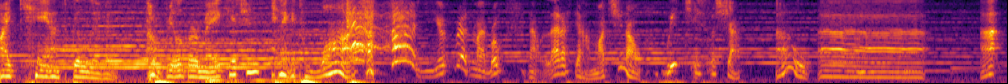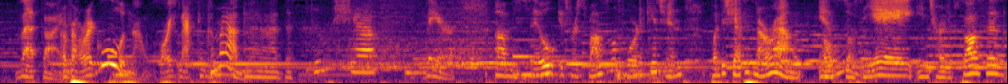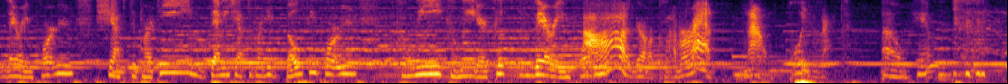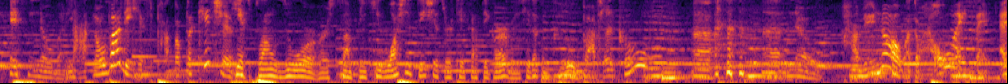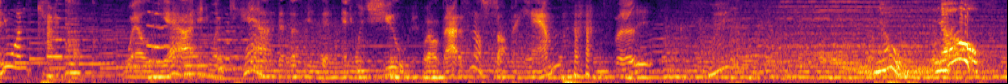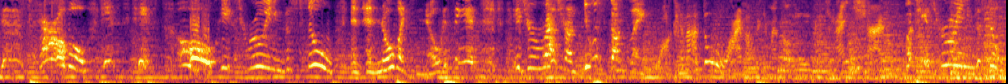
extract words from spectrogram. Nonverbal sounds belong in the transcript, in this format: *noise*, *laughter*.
I can't believe it. A real gourmet kitchen? And I get to watch! *laughs* You're right, my bro. Now let us see how much you know. Which is the chef? oh, uh... Ah, that guy. Very good. Now who is next in command? Uh, the sous chef there. Um, sous is responsible for the kitchen when the chef is not around. And saucier, in charge of sauces, very important. Chef de partie, demi chef de partie, both important. Commis, commis cooks, very important. Ah, you're a clever rat. Now who is that? Oh, him? *laughs* it's nobody. Not nobody. He's part of the kitchen. He's plongeur or something. He washes dishes or takes out the garbage. He doesn't cook. But he could. Uh, *laughs* uh, no. How do you know? What do I always say? Anyone can cook. Well, yeah, anyone can. That doesn't mean that anyone should. Well, that is not stopping him. *laughs* See? What? No, no! This is terrible! He's, he's, oh, he's ruining the soup, and, and nobody's noticing it? It's your restaurant, do something! What can I do? I'm a figment of the imagination. But he's ruining the soup!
